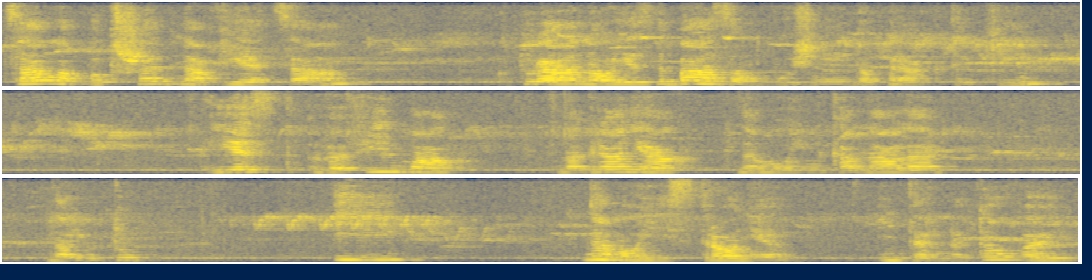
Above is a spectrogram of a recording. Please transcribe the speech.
cała potrzebna wiedza, która no, jest bazą później do praktyki, jest we filmach, w nagraniach na moim kanale na YouTube i na mojej stronie internetowej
